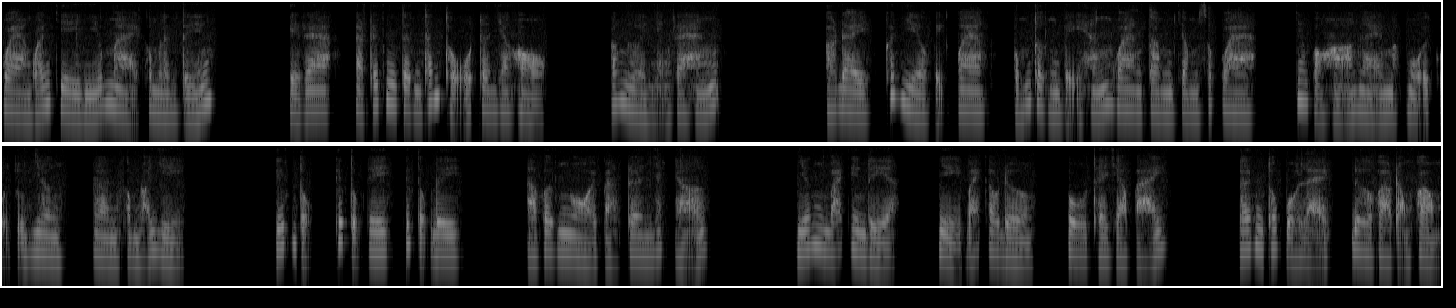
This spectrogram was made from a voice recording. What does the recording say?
Hoàng quán chi nhíu mày không lên tiếng. Thì ra là trinh tình thánh thủ trên giang hồ. Có người nhận ra hắn. Ở đây có nhiều vị quan cũng từng bị hắn quan tâm chăm sóc qua, nhưng bọn họ ngại mặt mũi của chủ nhân nên không nói gì. Tiếp tục, tiếp tục đi, tiếp tục đi. Hạ Vân ngồi bàn trên nhắc nhở. Nhấn bái thiên địa, nhị bái cao đường, thu thê giao bái. Đến thúc buổi lễ đưa vào động phòng.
